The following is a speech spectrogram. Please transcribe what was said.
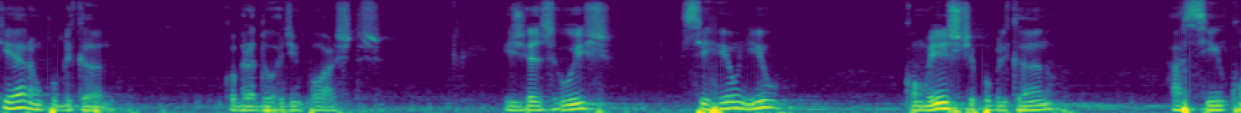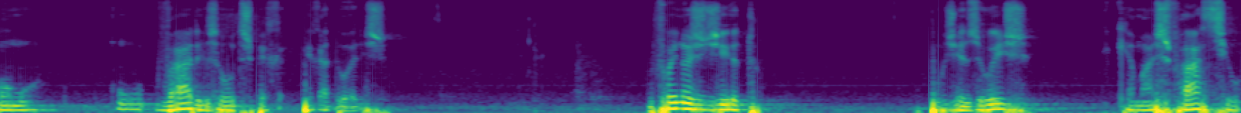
que era um publicano, cobrador de impostos. E Jesus se reuniu com este publicano, assim como com vários outros pecadores. Foi-nos dito por Jesus que é mais fácil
